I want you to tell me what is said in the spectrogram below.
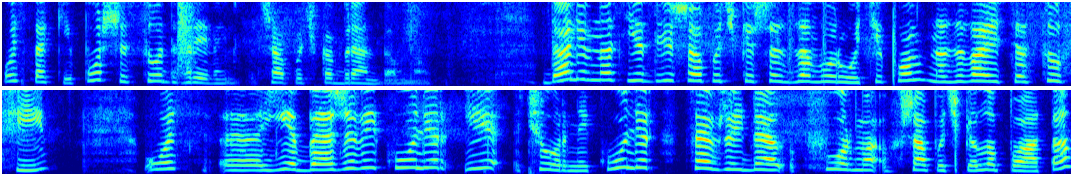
Ось такі, по 600 гривень. Шапочка бренда в нас. Далі в нас є дві шапочки ще з заворотиком. Називаються Софі. Ось е, є бежевий колір і чорний колір. Це вже йде форма шапочки лопата.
